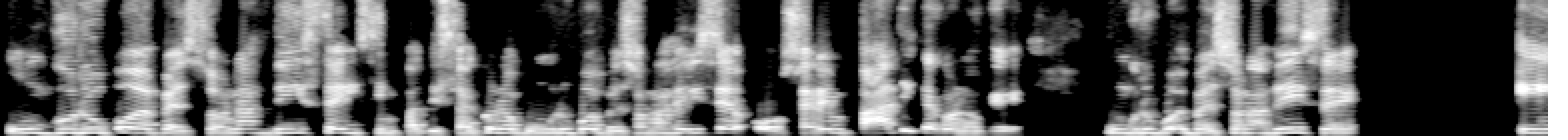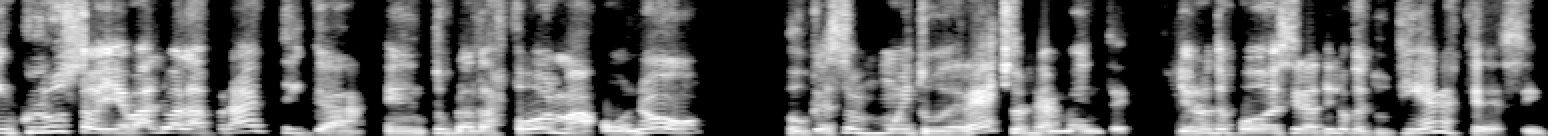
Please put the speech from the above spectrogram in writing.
un grupo de personas dice y simpatizar con lo que un grupo de personas dice o ser empática con lo que un grupo de personas dice, incluso llevarlo a la práctica en tu plataforma o no, porque eso es muy tu derecho realmente. Yo no te puedo decir a ti lo que tú tienes que decir.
